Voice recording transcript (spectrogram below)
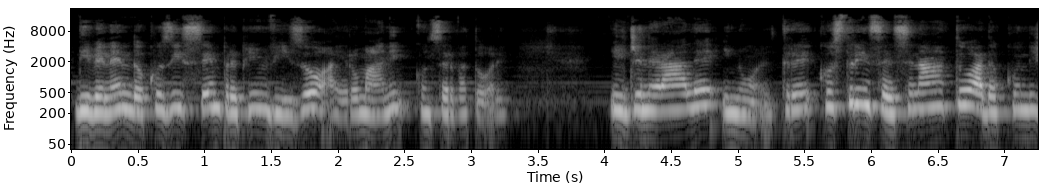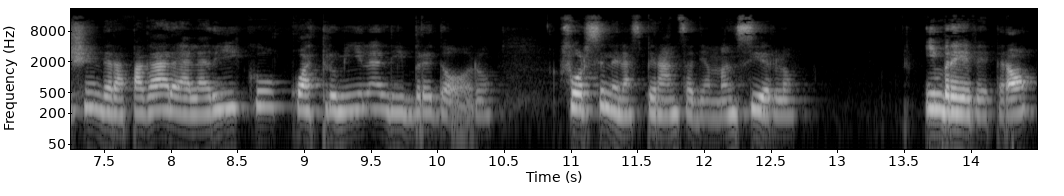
divenendo così sempre più inviso ai romani conservatori. Il generale, inoltre, costrinse il Senato ad accondiscendere a pagare a Larico 4.000 libbre d'oro, forse nella speranza di ammansirlo. In breve, però,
